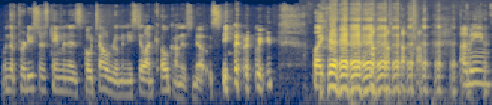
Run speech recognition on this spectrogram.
when the producers came in his hotel room and he still had coke on his nose. You know what I mean? Like, I mean,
